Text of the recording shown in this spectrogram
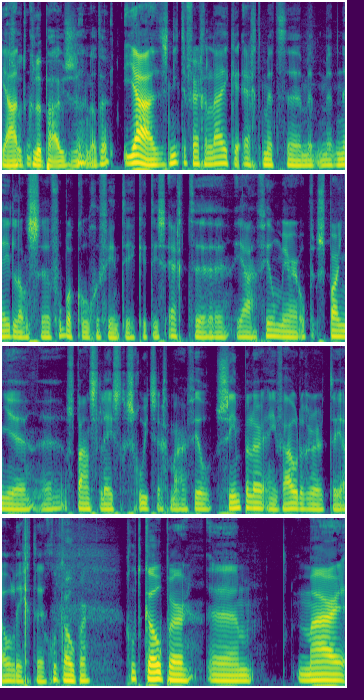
Ja, soort clubhuizen zijn dat, hè? ja, het is niet te vergelijken echt met, eh, met, met Nederlandse voetbalkroegen, vind ik. Het is echt eh, ja, veel meer op Spanje, eh op Spaanse leest geschoeid, zeg maar. Veel simpeler, eenvoudiger, TO-lichten Goedkoper. goedkoper. ehm, maar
